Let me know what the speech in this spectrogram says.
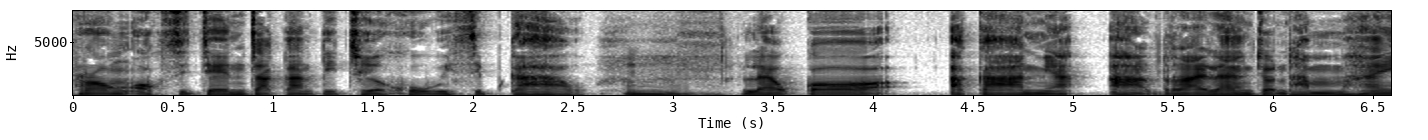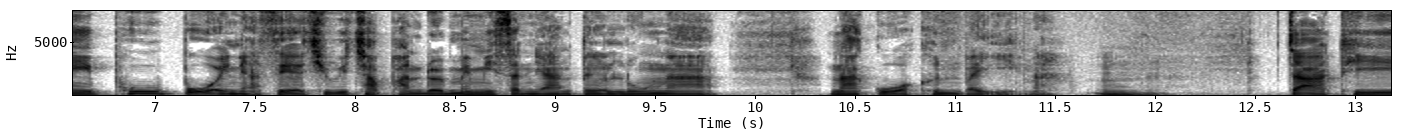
พร่องออกซิเจน จากการติดเชื้อโควิด -19 อืมแล้วก็อาการเนี่ยอาจร้ายแรงจนทำให้ผู้ป่วยเนี่ยเสียชีวิตฉับพลันโดยไม่มีสัญญาณเตือนล่วงหน้า น่ากลัวขึ้นไปอีกนะอืมจากที่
